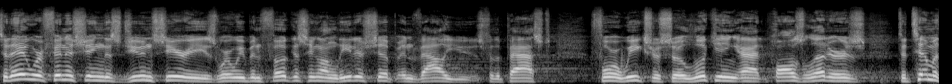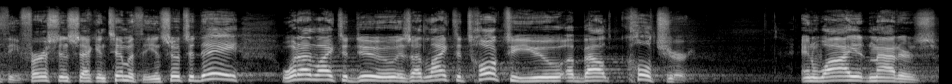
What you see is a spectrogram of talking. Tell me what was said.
Today, we're finishing this June series where we've been focusing on leadership and values for the past four weeks or so, looking at Paul's letters to Timothy, 1st and 2nd Timothy. And so today, what I'd like to do is I'd like to talk to you about culture and why it matters.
